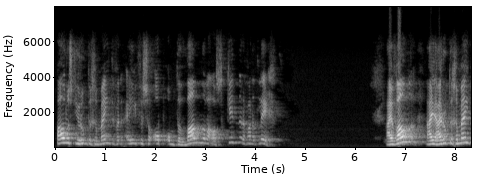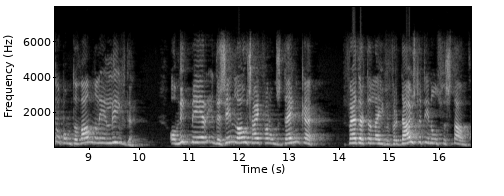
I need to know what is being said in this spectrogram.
Paulus die roept de gemeente van Efeze op om te wandelen als kinderen van het licht. Hij, hij, hij roept de gemeente op om te wandelen in liefde. Om niet meer in de zinloosheid van ons denken verder te leven, verduisterd in ons verstand,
